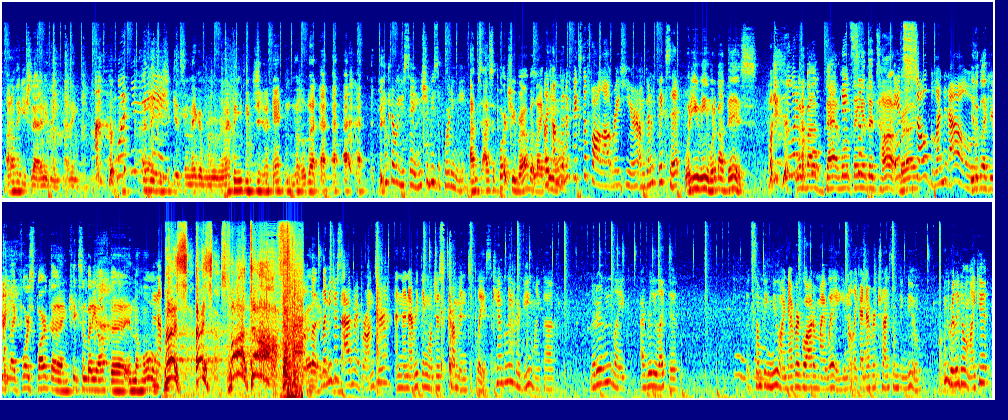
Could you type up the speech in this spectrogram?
I don't think you should add anything. I think. what do you I think you should get some makeup remover, and I think you should handle that. I don't care what you say. You should be supporting me. I'm. I support you, bro, but like. Like I'm know, gonna fix the fallout right here. I'm gonna fix it. What do you mean? What about this? What, What about that whole thing so- at the top, It's bruh? so blended out. You look like you're like for Sparta and kick somebody off the in the hole. No. This is Sparta! Look, let me just add my bronzer and then everything will just come into place. Can't believe you're being like that. Literally, like, I really liked it. It's something new. I never go out of my way. You know, like, I never try something new. You really don't like it?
